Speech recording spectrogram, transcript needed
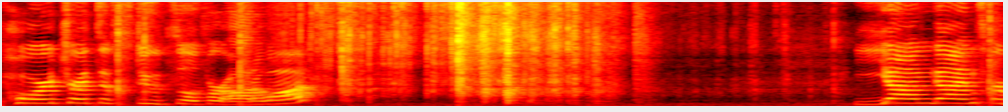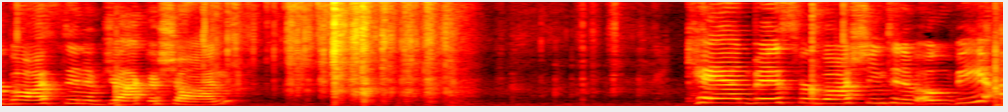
Portraits of Stutzle for Ottawa. Young Guns for Boston of Jack Ahcan. Canvas for Washington of Ovi. Uh,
